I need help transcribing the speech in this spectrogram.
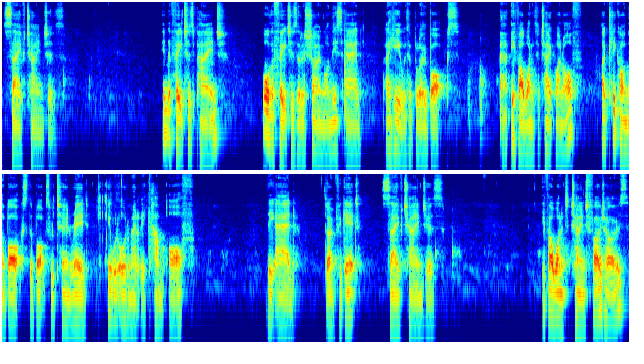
save changes. In the features page, all the features that are showing on this ad are here with a blue box. If I wanted to take one off, I click on the box, the box would turn red, it would automatically come off the ad. Don't forget, save changes. If I wanted to change photos,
